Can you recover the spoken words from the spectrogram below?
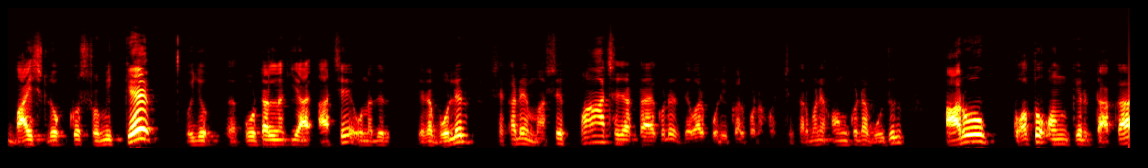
বাইশ লক্ষ শ্রমিককে ওই যে পোর্টাল নাকি আছে, ওনাদের যেটা বললেন, সেখানে মাসে পাঁচ হাজার টাকা করে দেওয়ার পরিকল্পনা হচ্ছে। তার মানে অঙ্কটা বুঝুন, আরও কত অঙ্কের টাকা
